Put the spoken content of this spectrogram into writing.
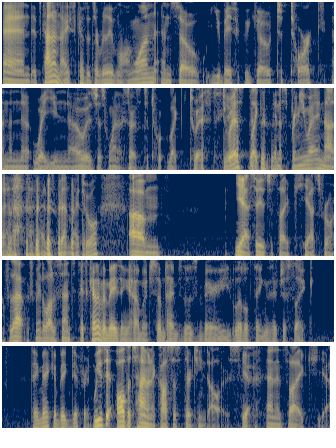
And it's kind of nice because it's a really long one. And so you basically go to torque, and the no- way you know is just when it starts to tw- like Twist. Yeah. twist, like in a springy way, not in a, I just bent my tool. Um, yeah, so he's just like, he asked for one for that, which made a lot of sense. It's kind of amazing how much sometimes those very little things are just like they make a big difference. We use it all the time, and it costs us thirteen dollars. yeah. and it's like, yeah,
